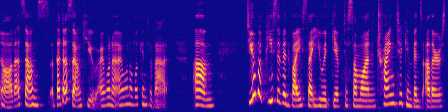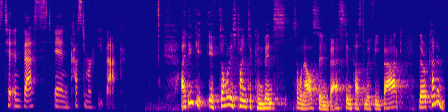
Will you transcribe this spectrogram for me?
Oh, that sounds that does sound cute. I wanna I wanna look into that. Um, do you have a piece of advice that you would give to someone trying to convince others to invest in customer feedback? I think if someone is trying to convince someone else to invest in customer feedback, they're kind of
